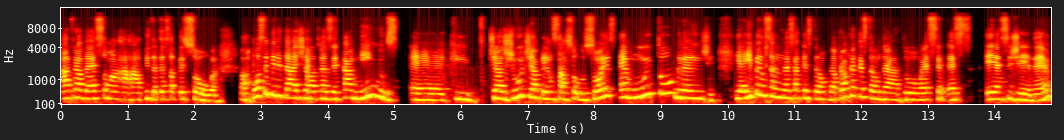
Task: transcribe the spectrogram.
atravessam a, a, vida dessa pessoa. A possibilidade de ela trazer caminhos é, que te ajude a pensar soluções é muito grande. E aí, pensando nessa questão, da própria questão da, do ESG, né?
